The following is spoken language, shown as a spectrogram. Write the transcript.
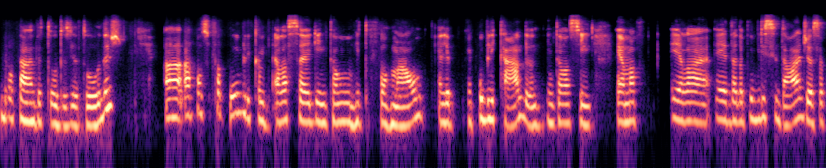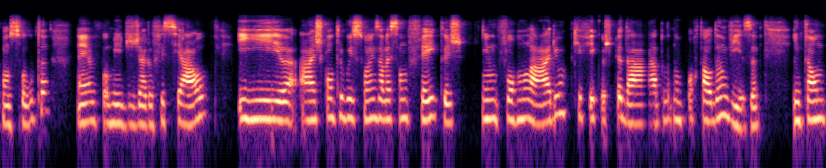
Boa tarde a todos e a todas. A, a, consulta pública, ela segue, então, um rito formal, ela é, é publicada, então, assim, é uma, ela é dada publicidade essa consulta, né, por meio de diário oficial, e as contribuições, elas são feitas em um formulário que fica hospedado no portal da Anvisa. Então,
